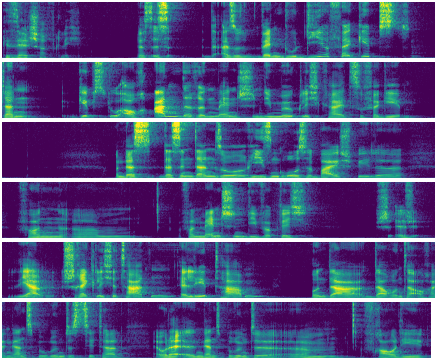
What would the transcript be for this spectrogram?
Gesellschaftlich. Das ist, also wenn du dir vergibst, dann gibst du auch anderen Menschen die Möglichkeit zu vergeben. Und das, das sind dann so riesengroße Beispiele von, ähm, von Menschen, die wirklich sch äh, ja, schreckliche Taten erlebt haben. Und da, darunter auch ein ganz berühmtes Zitat oder eine ganz berühmte ähm, Frau, die,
